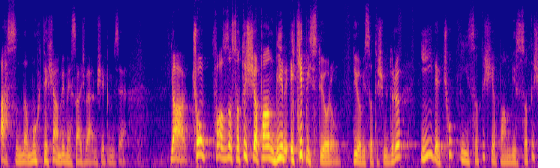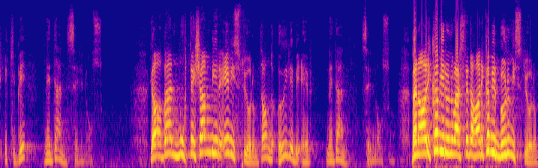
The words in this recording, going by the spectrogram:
Aslında muhteşem bir mesaj vermiş hepimize. Ya çok fazla satış yapan bir ekip istiyorum diyor bir satış müdürü. İyi de çok iyi satış yapan bir satış ekibi neden senin olsun? Ya ben muhteşem bir ev istiyorum. Tamam da öyle bir ev neden senin olsun? Ben harika bir üniversitede harika bir bölüm istiyorum.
